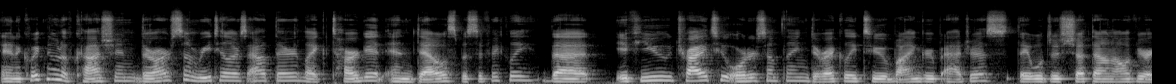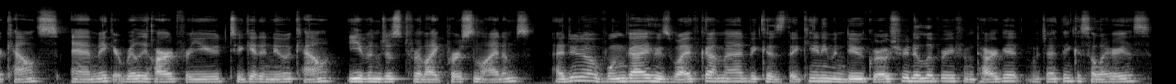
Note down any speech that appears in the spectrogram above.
And a quick note of caution there are some retailers out there, like Target and Dell specifically, that if you try to order something directly to a buying group address, they will just shut down all of your accounts and make it really hard for you to get a new account, even just for like personal items. I do know of one guy whose wife got mad because they can't even do grocery delivery from Target, which I think is hilarious.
